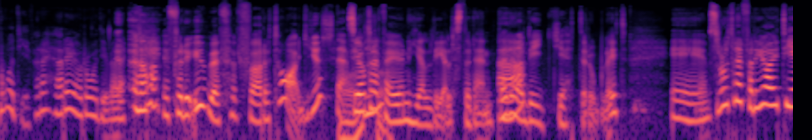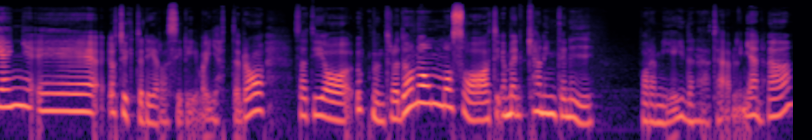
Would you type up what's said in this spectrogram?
Rådgivare, här är jag rådgivare. Ja. För UF-företag. Just det. Så jag träffar ju en hel del studenter Ja. och det är jätteroligt. Eh, så då träffade jag ett gäng, eh, jag tyckte deras idé var jättebra. Så att jag uppmuntrade honom och sa att ja, men kan inte ni vara med i den här tävlingen? Ja.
